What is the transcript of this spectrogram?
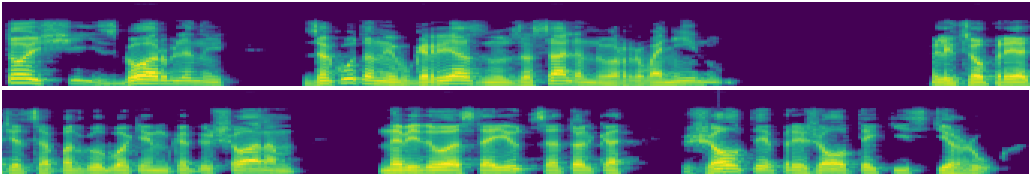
Тощий, сгорбленный, закутанный в грязную засаленную рванину. Лицо прячется под глубоким капюшоном, на виду остаются только желтые-прижелтые кисти рук,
